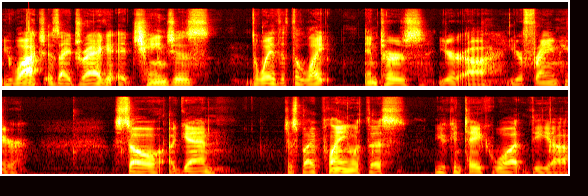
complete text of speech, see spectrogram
You watch as I drag it, it changes the way that the light enters your uh, your frame here. So again, just by playing with this, you can take what the uh,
